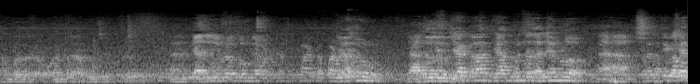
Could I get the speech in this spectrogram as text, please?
थांबा जरा, जादूचे प्रयोग. जादूचे प्रयोग तुमच्या पटकन जादू। जादू। त्यांच्या काळात जादू न झाल्यामुळं. प्रत्यक्षात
